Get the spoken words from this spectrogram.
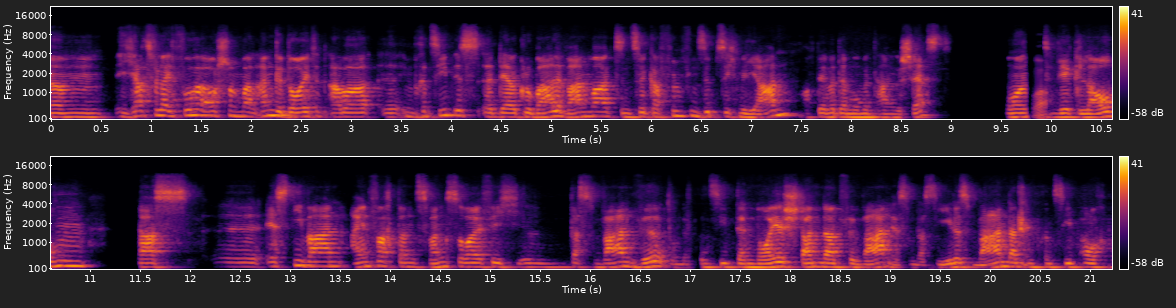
Ähm, ich hatte es vielleicht vorher auch schon mal angedeutet, aber äh, im Prinzip ist äh, der globale Warenmarkt sind circa 75 Milliarden, auf der wird er momentan geschätzt. Und wow. wir glauben, dass SD-WAN einfach dann zwangsläufig äh, das WAN wird und im Prinzip der neue Standard für WAN ist und dass jedes WAN dann im Prinzip auch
